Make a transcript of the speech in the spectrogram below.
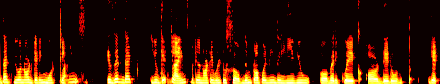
that you are not getting more clients? Is it that you get clients but you're not able to serve them properly? They leave you uh, very quick or they don't get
